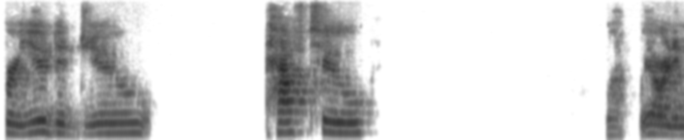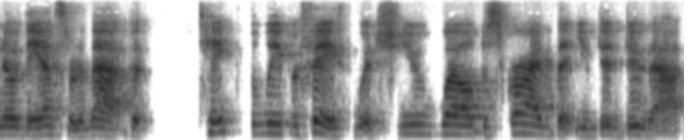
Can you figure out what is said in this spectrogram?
for you? Did you have to? Well, we already know the answer to that, but take the leap of faith, which you well described that you did do that.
